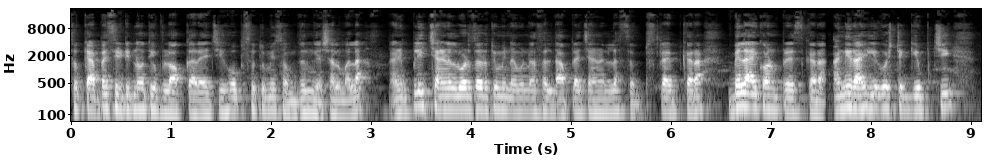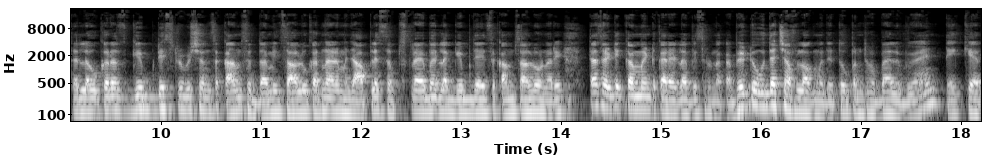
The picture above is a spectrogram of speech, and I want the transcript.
सो कॅपॅसिटी नव्हती ब्लॉग करायची. होप सो तुम्ही समजून घेशाल मला. आणि प्लीज चॅनलवर जर तुम्ही नवीन असाल तर आपल्या चॅनलला सबस्क्राईब करा. बेल आयकॉन प्रेस करा. आणि राहिली गोष्ट गिफ्टची तर लवकरच गिफ्ट डिस्ट्रीब्युशनचं काम सुद्धा मी चालू करणार आहे. म्हणजे आपल्या सबस्क्रायबरला गिफ्ट द्यायचं काम चालू होणार आहे. त्यासाठी कमेंट करायला विसरू नका. भेटू उद्याच्या व्लॉगमध्ये तोपर्यंत bye love you and take care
